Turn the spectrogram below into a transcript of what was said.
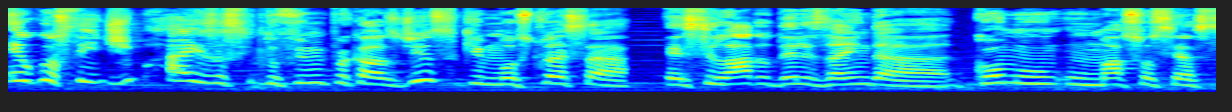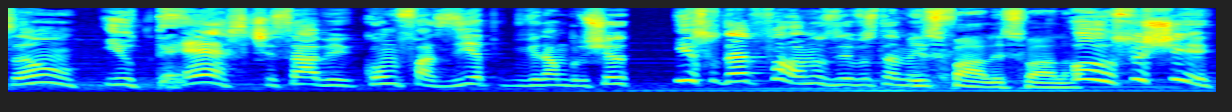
eu gostei demais assim do filme por causa disso, que mostrou essa, esse lado deles ainda como um- uma associação e o teste, sabe? Como fazia pra virar um bruxeiro. Isso deve falar nos livros também. Isso fala, isso fala. Ô, Sushi,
